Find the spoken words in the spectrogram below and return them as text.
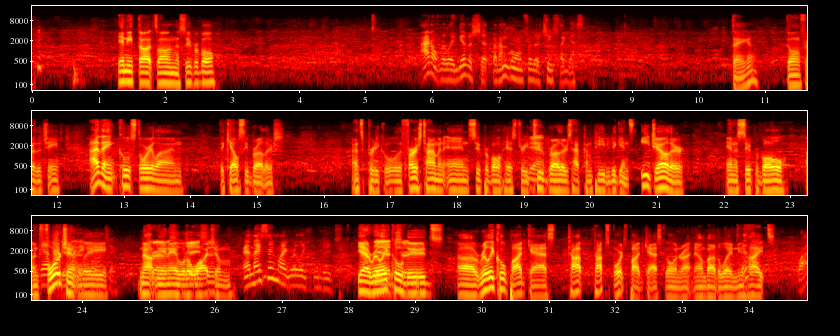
Any thoughts on the Super Bowl? I don't really give a shit, but I'm going for the Chiefs, I guess. There you go. Going for the Chiefs. I think cool storyline, the Kelce brothers. That's pretty cool. The first time in, in Super Bowl history, Yeah. two brothers have competed against each other in a Super Bowl. Yeah, that'd be pretty Unfortunately, cool, not being Travis and able to watch them. and they seem like really cool dudes. Yeah, really Yeah, cool sure. dudes. Uh, really cool podcast. Top top sports podcast going right now. By the way, New Is it? Heights. Wow.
